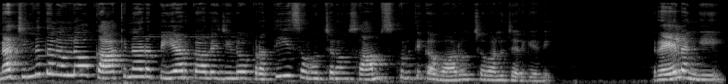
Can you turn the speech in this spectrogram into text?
నా చిన్నతనంలో కాకినాడ పిఆర్ కాలేజీలో ప్రతి సంవత్సరం సాంస్కృతిక వారోత్సవాలు జరిగేవి. రేలంగి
